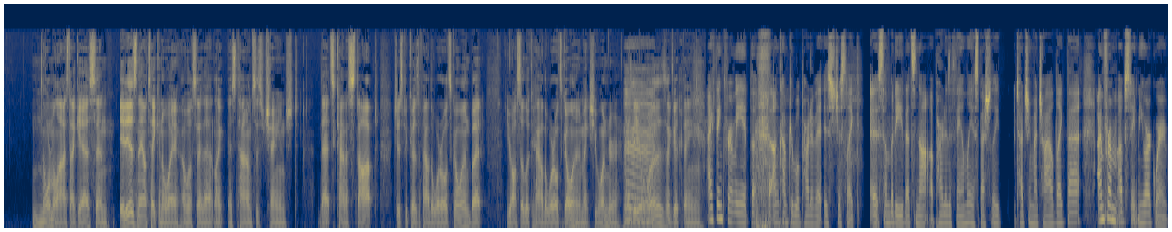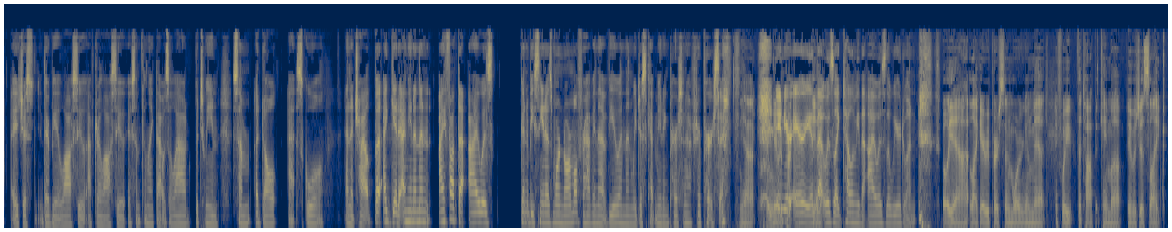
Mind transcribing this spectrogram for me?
normalized, I guess. And it is now taken away. I will say that, like, as times has changed, that's kind of stopped just because of how the world's going. But you also look at how the world's going and it makes you wonder maybe mm. it was a good thing. I think for me, the, the uncomfortable part of it is just like as somebody that's not a part of the family, especially touching my child like that. I'm from upstate New York where it just, there'd be a lawsuit after lawsuit if something like that was allowed between some adult at school and a child. But I get it. I mean, and then I thought that I was going to be seen as more normal for having that view and then we just kept meeting person after person. Yeah. In your per- area yeah. that was like telling me that i was the weird one. Oh yeah. Like every person morgan met if we the topic came up it was just like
